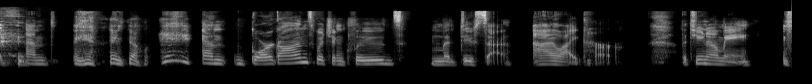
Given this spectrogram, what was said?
and you know, and gorgons, which includes Medusa. I like her, but you know me.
